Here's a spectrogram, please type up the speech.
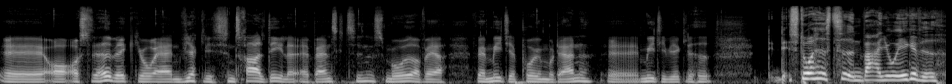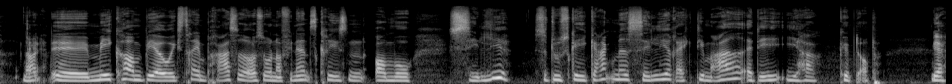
øh, og, og stadigvæk jo er en virkelig central del af Berlingske Tidenes måde at være, være medier på i moderne øh, medievirkelighed storhedstiden var jo ikke ved. Nej. Øh, Mekom bliver jo ekstremt presset også under finanskrisen og må sælge så du skal i gang med at sælge rigtig meget af det, I har købt op. Ja,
